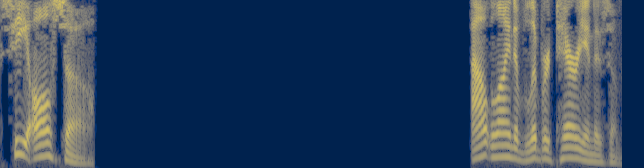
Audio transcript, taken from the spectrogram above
See also Outline of libertarianism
